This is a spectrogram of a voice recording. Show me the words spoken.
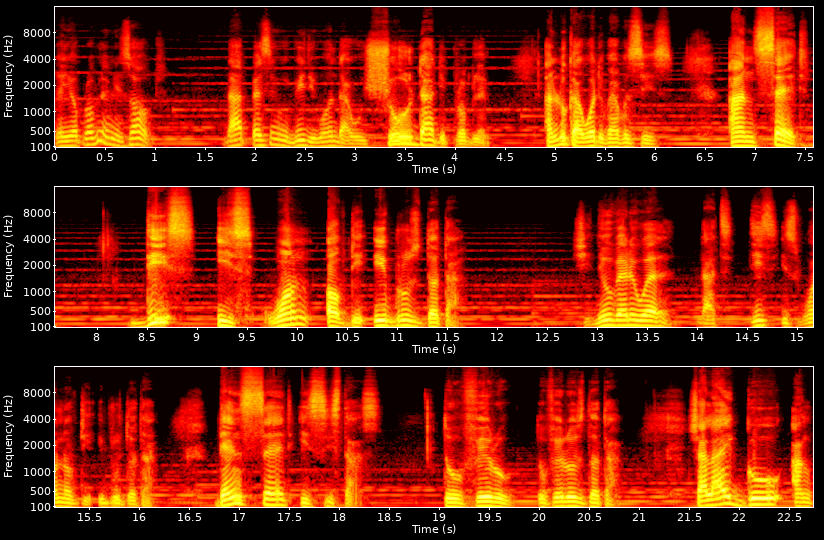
then your problem is solved. That person will be the one that will shoulder the problem. And look at what the Bible says. And said, This is one of the Hebrews' daughter. She knew very well that this is one of the Hebrew daughter. Then said his sisters to Pharaoh, to Pharaoh's daughter, Shall I go and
